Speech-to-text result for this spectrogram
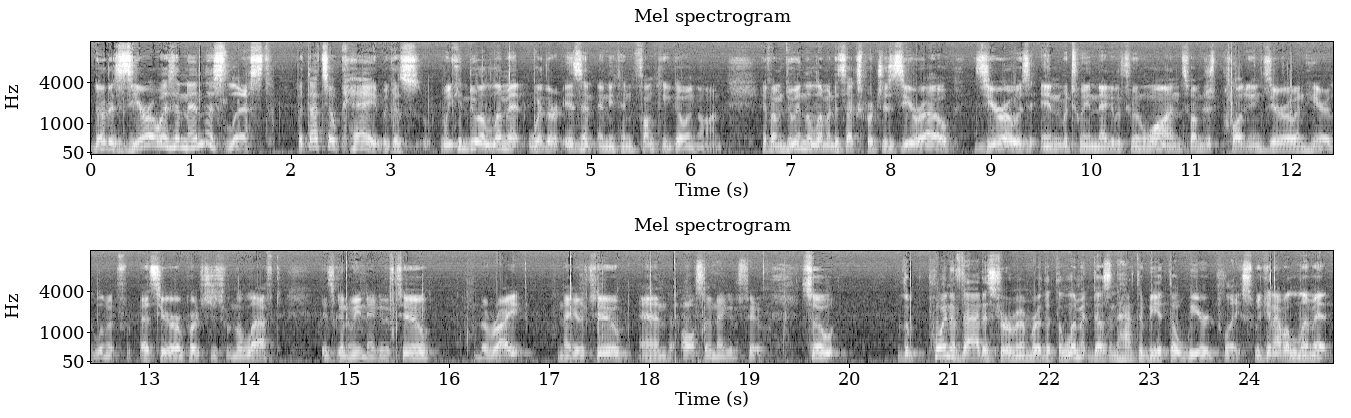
Notice 0 isn't in this list. But that's okay because we can do a limit where there isn't anything funky going on. If I'm doing the limit as x approaches 0, 0 is in between negative 2 and 1, so I'm just plugging 0 in here. The limit as 0 approaches from the left is going to be negative 2, from the right, negative 2, and also negative 2. So the point of that is to remember that the limit doesn't have to be at the weird place. We can have a limit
